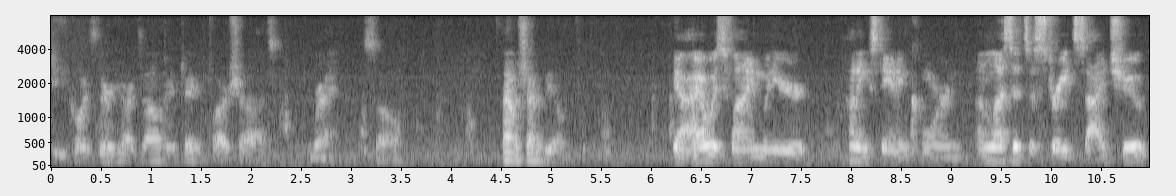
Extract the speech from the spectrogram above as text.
decoys thirty yards out, they're taking far shots. Right. So I was trying to be out. Yeah, I always find when you're hunting standing corn, unless it's a straight side shoot,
